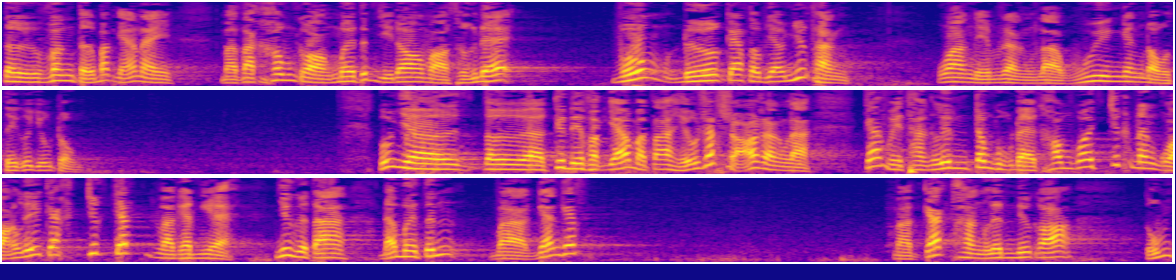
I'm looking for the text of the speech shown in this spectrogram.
từ văn tự bát nhã này mà ta không còn mê tín dị đoan vào thượng đế, vốn được các tôn giáo nhất thần quan niệm rằng là nguyên nhân đầu tiên của vũ trụ. Cũng nhờ từ à, kinh điển phật giáo mà ta hiểu rất rõ rằng là các vị thần linh trong cuộc đời không có chức năng quản lý các chức trách và ngành nghề nhưng người ta đã mê tín và gán ghép. Mà các thần linh nếu có, cũng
